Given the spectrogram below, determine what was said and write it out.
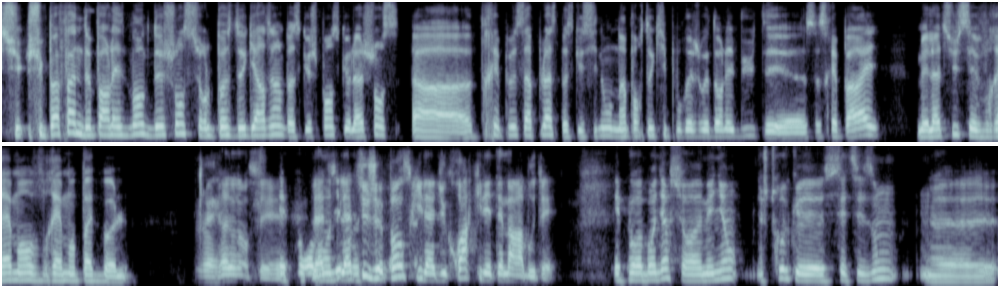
Je, je suis pas fan de parler de manque de chance sur le poste de gardien parce que je pense que la chance a très peu sa place parce que sinon n'importe qui pourrait jouer dans les buts et euh, ce serait pareil. Mais là-dessus, c'est vraiment, vraiment pas de bol. là-dessus, je pense qu'il a dû croire qu'il était marabouté. Et pour rebondir sur euh, Maignan, je trouve que cette saison, euh,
